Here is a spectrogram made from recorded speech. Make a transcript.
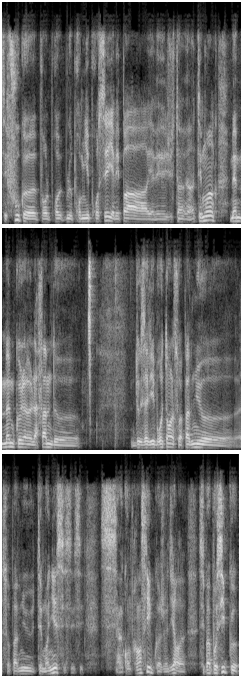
c'est fou que pour le, premier procès, il y avait pas, il y avait juste un, témoin, même même que la, femme de de Xavier Breton, elle soit pas venue, euh, elle soit pas venue témoigner, c'est incompréhensible, quoi. Je veux dire, c'est pas possible que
